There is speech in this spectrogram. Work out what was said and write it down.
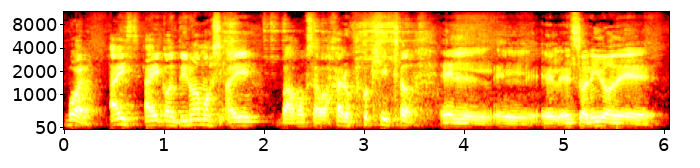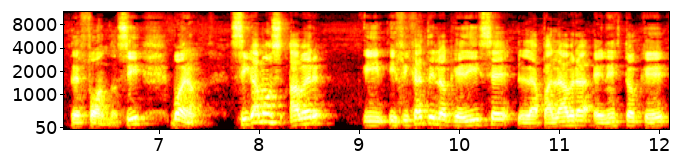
Bueno, ahí, continuamos, ahí vamos a bajar un poquito el, sonido de, fondo, ¿sí? Bueno, sigamos a ver y, fíjate lo que dice la palabra en esto que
